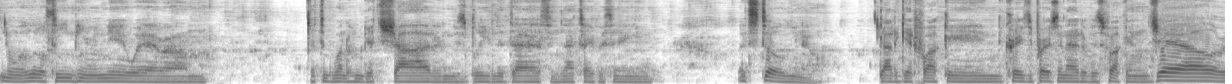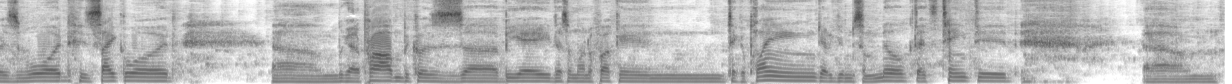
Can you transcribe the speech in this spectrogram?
you know a little theme here and there where um, I think one of them gets shot and is bleeding to death and that type of thing. And it's still, you know, got to get fucking crazy person out of his fucking jail or his ward, his psych ward. Um, we got a problem because uh, BA doesn't want to fucking take a plane. Got to give him some milk that's tainted. Um,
